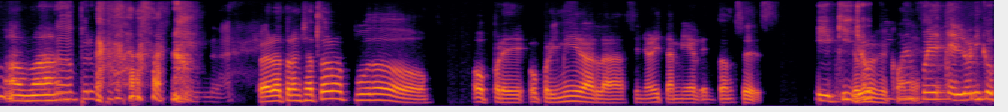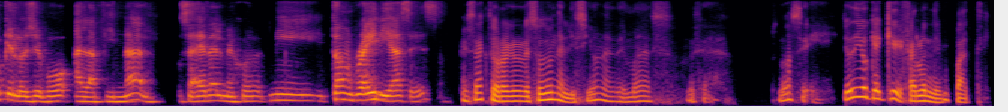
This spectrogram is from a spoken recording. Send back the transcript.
Mamá. Pero pues. Pero Tronchatoro pudo opre- oprimir a la señorita Miel, entonces. Y Ki- Yo Joe creo que con Kickman eso. fue el único que los llevó a la final. O sea, era el mejor. Ni Tom Brady hace eso. Exacto, regresó de una lesión además. O sea, pues, no sé. Yo digo que hay que dejarlo en empate.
